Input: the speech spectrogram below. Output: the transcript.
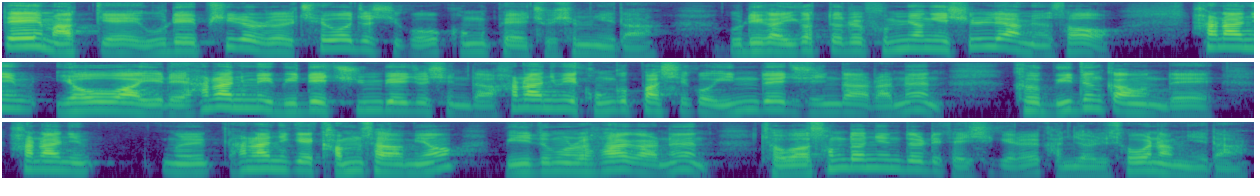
때에 맞게 우리의 필요를 채워주시고 공급해 주십니다. 우리가 이것들을 분명히 신뢰하면서 하나님 여호와 이래 하나님이 미리 준비해 주신다. 하나님이 공급하시고 인도해 주신다라는 그 믿음 가운데 하나님을 하나님께 감사하며 믿음으로 살아가는 저와 성도님들이 되시기를 간절히 소원합니다.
